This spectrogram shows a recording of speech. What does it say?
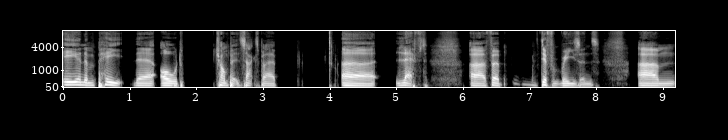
ian and pete their old trumpet and sax player uh left uh for different reasons um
